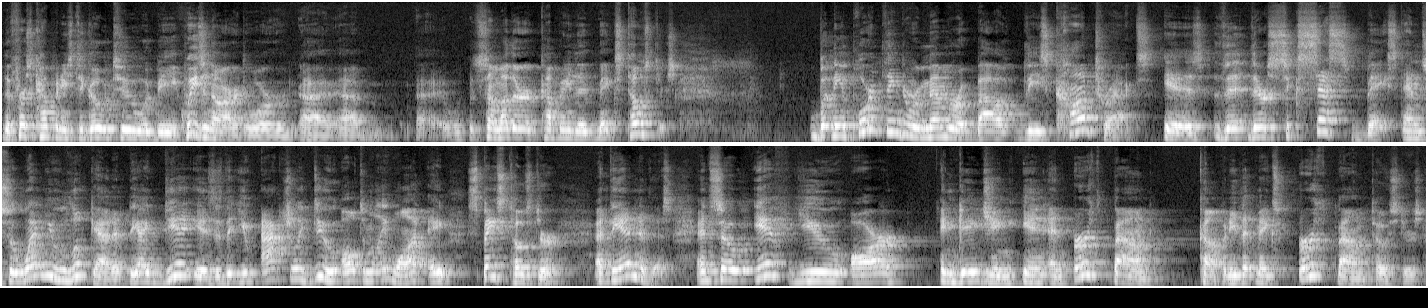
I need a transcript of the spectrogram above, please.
the first companies to go to would be Cuisinart or uh, uh, uh, some other company that makes toasters. But the important thing to remember about these contracts is that they're success based. And so when you look at it, the idea is, is that you actually do ultimately want a space toaster at the end of this. And so if you are engaging in an earthbound company that makes earthbound toasters,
